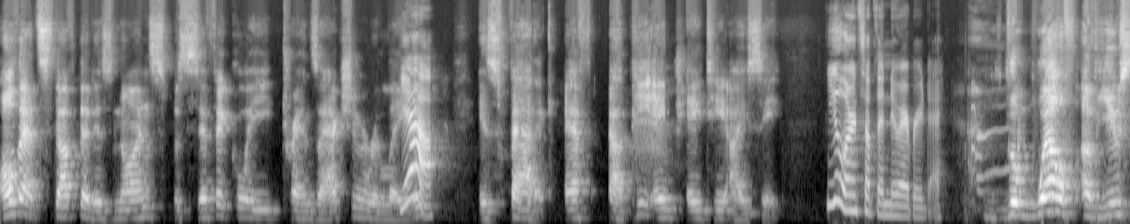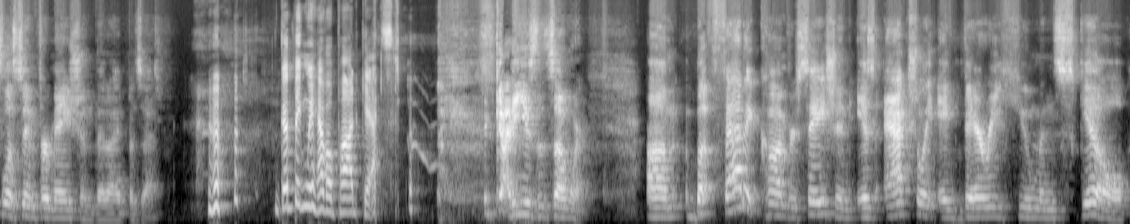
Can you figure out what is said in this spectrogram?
All that stuff that is non-specifically transaction related yeah. Is phatic. F uh, P H A T I C. You learn something new every day. The wealth of useless information that I possess. Good thing we have a podcast. Got to use it somewhere. Um, but phatic conversation is actually a very human skill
